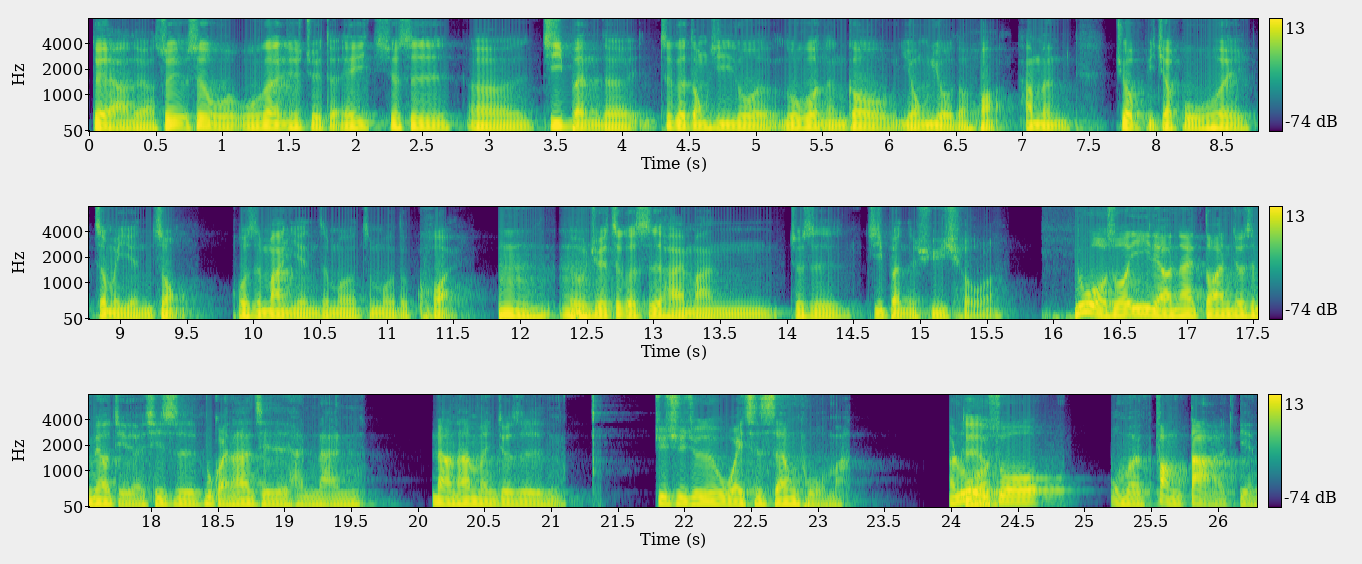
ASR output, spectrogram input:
对啊，对啊，所以，所以我我个人就觉得，哎，就是呃，基本的这个东西，如果如果能够拥有的话，他们就比较不会这么严重，或是蔓延这么这么的快。嗯，对我觉得这个是还蛮就是基本的需求了。如果说医疗那端就是没有解决，其实不管它，其实很难让他们就是继续就是维持生活嘛。啊，如果说我们放大一点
